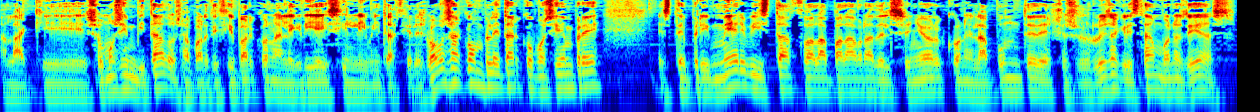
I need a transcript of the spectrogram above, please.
a la que somos invitados a participar con alegría y sin limitaciones. Vamos a completar, como siempre, este primer vistazo a la palabra del Señor con el apunte de Jesús Luis Cristán. Buenos días.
